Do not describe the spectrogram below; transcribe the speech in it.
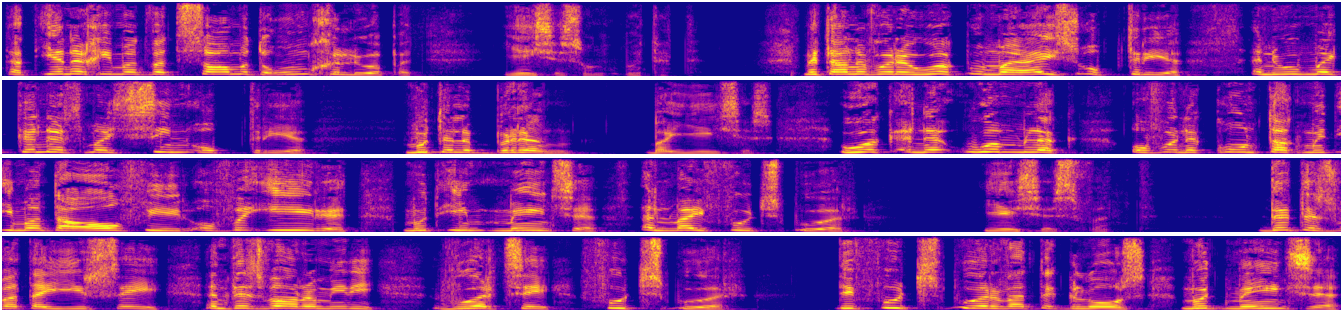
dat enigiemand wat saam met hom geloop het, Jesus ontmoet het. Met ander woorde, hoe ek met my huis optree en hoe my kinders my sien optree, moet hulle bring by Jesus. Hoe ek in 'n oomblik of in 'n kontak met iemand 'n halfuur of 'n uur het, moet u mense in my voetspoor Jesus vind. Dit is wat hy hier sê en dis waarom hierdie woord sê voetspoor. Die voetspoor wat ek los, moet mense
